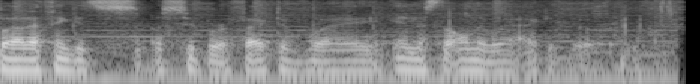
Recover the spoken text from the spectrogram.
but i think it's a super effective way and it's the only way i can do it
